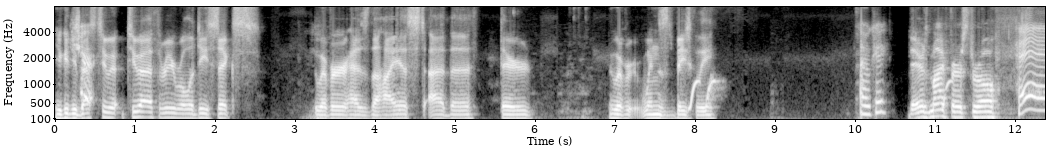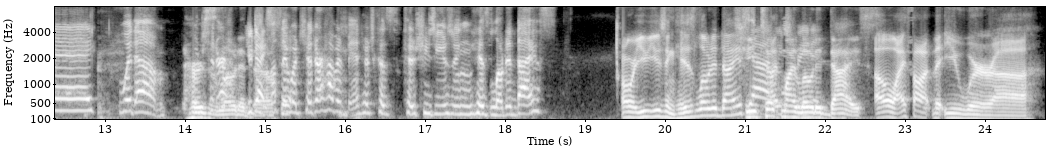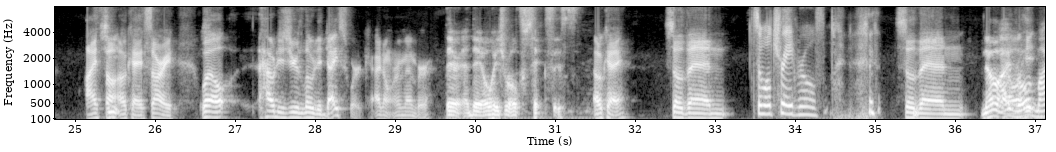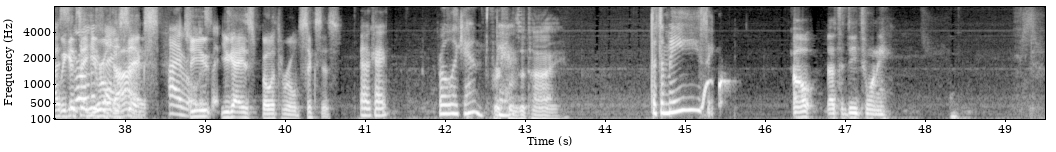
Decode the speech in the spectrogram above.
You could do Sure. best two two out of three. Roll a d6. Whoever has the highest, uh, the their whoever wins basically. Okay. There's my first roll. Hey. Would um Hers is Consider loaded. your though. dice. let's say would Chitter have advantage because because she's using his loaded dice? Oh, are you using his loaded dice? She Yeah, took my traded. loaded dice. Oh, I thought that you were. uh I thought. She- okay, sorry. Well, how does your loaded dice work? I don't remember. They they always roll sixes. Okay. So then So we'll trade rolls. so then No, I rolled he- my. we could six say he Roll the rolled a six. I roll So you six. you guys both rolled sixes. Okay. Roll again. First Bear. one's a tie. That's amazing. Oh, that's a D twenty.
